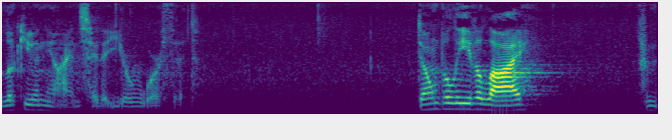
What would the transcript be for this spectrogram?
look you in the eye and say that you're worth it. Don't believe a lie from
